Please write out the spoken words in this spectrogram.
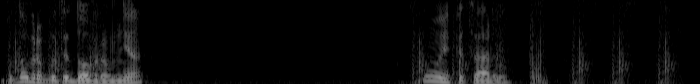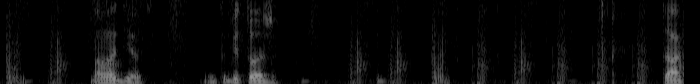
Добре бути добрим, ні? Ну, він підтвердив. Молодець. Ну, тобі теж. Так,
